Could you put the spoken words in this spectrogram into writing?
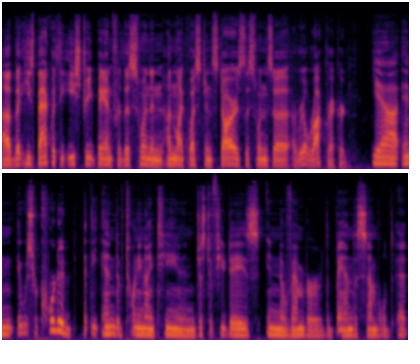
Uh, but he's back with the E Street Band for this one, and unlike Western Stars, this one's a, a real rock record. Yeah, and it was recorded at the end of 2019, and just a few days in November, the band assembled at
